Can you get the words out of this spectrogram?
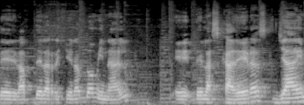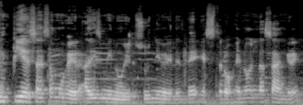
de la, de la región abdominal, eh, de las caderas, ya empieza esa mujer a disminuir sus niveles de estrógeno en la sangre,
